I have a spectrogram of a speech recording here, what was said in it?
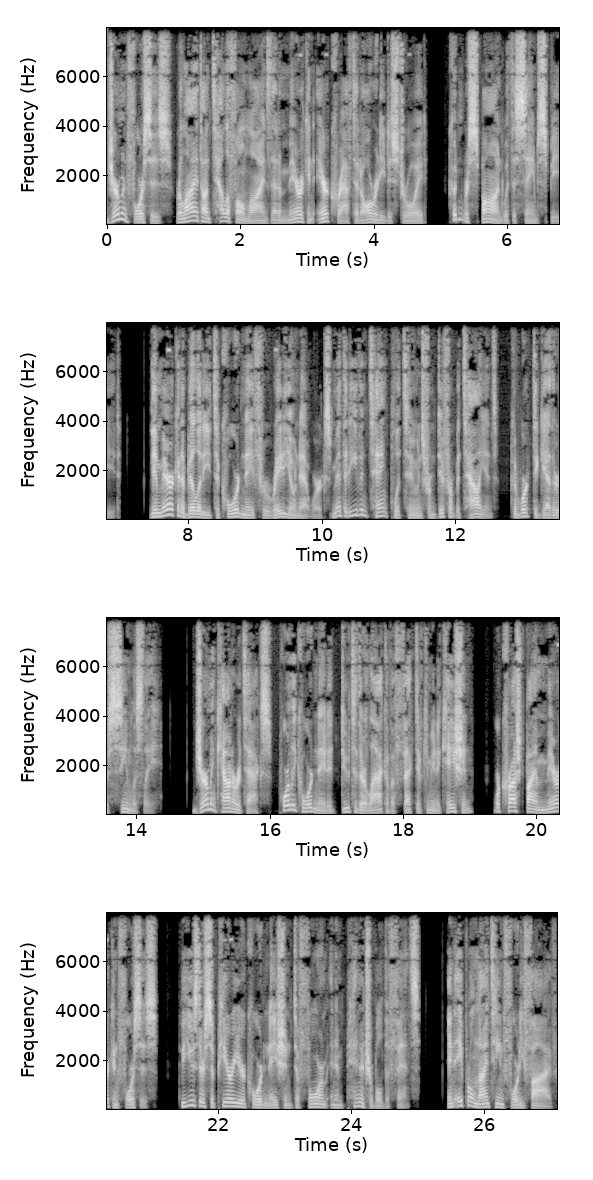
German forces, reliant on telephone lines that American aircraft had already destroyed, couldn't respond with the same speed. The American ability to coordinate through radio networks meant that even tank platoons from different battalions could work together seamlessly. German counterattacks, poorly coordinated due to their lack of effective communication, were crushed by American forces, who used their superior coordination to form an impenetrable defense. In April 1945,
